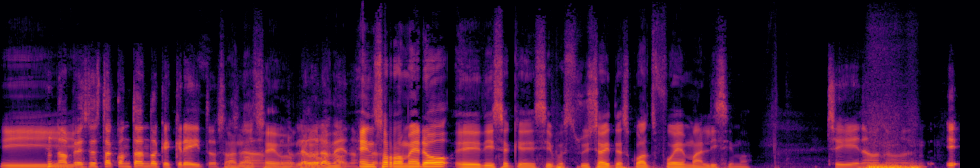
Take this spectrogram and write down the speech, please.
Y... No, pero eso está contando que créditos. O sea, no sé, pero dura bueno, menos. Enzo claro. Romero eh, dice que sí, pues Suicide Squad fue malísima. Sí, no, no. Y,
